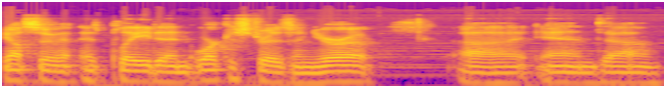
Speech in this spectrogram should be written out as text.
he also has played in orchestras in Europe, uh, and um,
